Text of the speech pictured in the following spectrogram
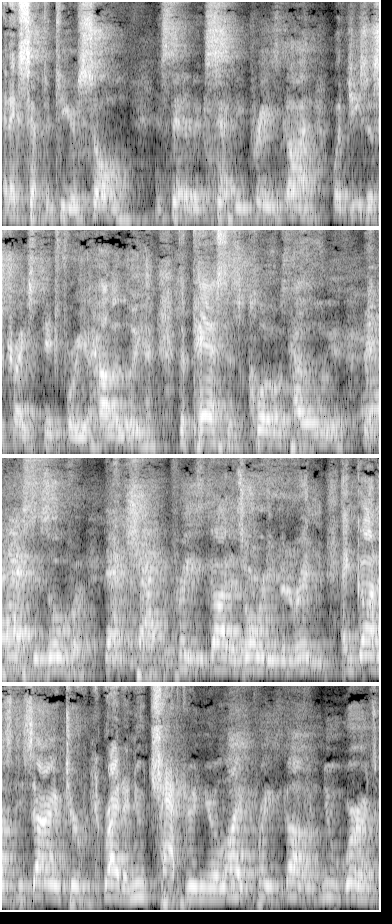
and accept it to your soul instead of accepting, praise God, what Jesus Christ did for you. Hallelujah. The past is closed. Hallelujah. The past is over. That chapter, praise God, has already been written. And God is desiring to write a new chapter in your life. Praise God with new words,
